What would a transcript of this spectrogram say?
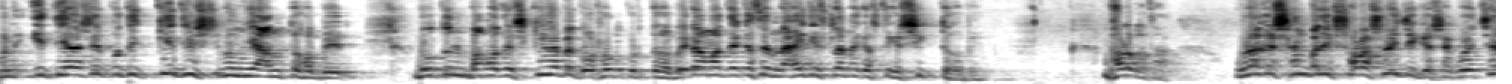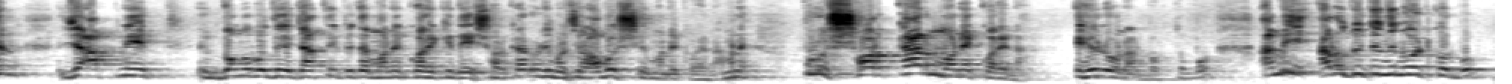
মানে ইতিহাসের প্রতি কী দৃষ্টিভঙ্গি আনতে হবে? নতুন বাংলাদেশ কীভাবে গঠন করতে হবে? এটা আমাদের কাছে নাহিদ ইসলামের কাছ থেকে শিখতে হবে। ভালো কথা। ওনাকে সাংবাদিক সরাসরি জিজ্ঞাসা করেছেন যে আপনি বঙ্গবন্ধুকে জাতির পিতা মনে করে কিনা এই সরকার? উনি বলছেন, অবশ্যই মনে করে না। মানে পুরো সরকার মনে করে না। এ হলো ওনার বক্তব্য। আমি আরও দুই, তিন দিন ওয়েট করব।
